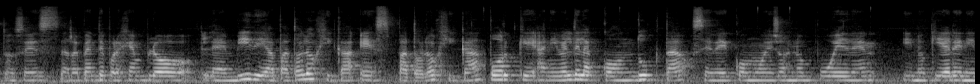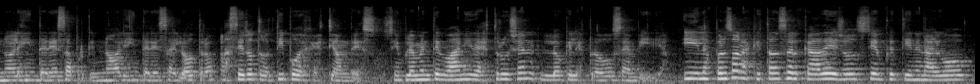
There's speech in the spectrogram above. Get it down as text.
Entonces, de repente, por ejemplo, la envidia patológica es patológica porque a nivel de la conducta se ve como ellos no pueden y no quieren y no les interesa porque no les interesa el otro, hacer otro tipo de gestión de eso. Simplemente van y destruyen lo que les produce envidia. Y las personas que están cerca de ellos siempre tienen algo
